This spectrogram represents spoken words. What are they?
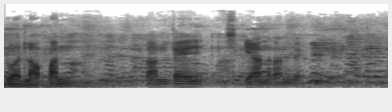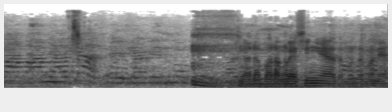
28 rantai sekian rantai. Nggak ada barang racingnya teman-teman ya.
